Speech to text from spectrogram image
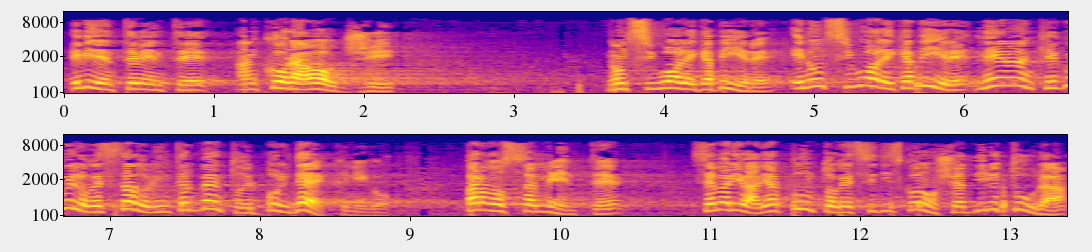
evidentemente ancora oggi non si vuole capire e non si vuole capire neanche quello che è stato l'intervento del Politecnico. Paradossalmente siamo arrivati al punto che si disconosce addirittura,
